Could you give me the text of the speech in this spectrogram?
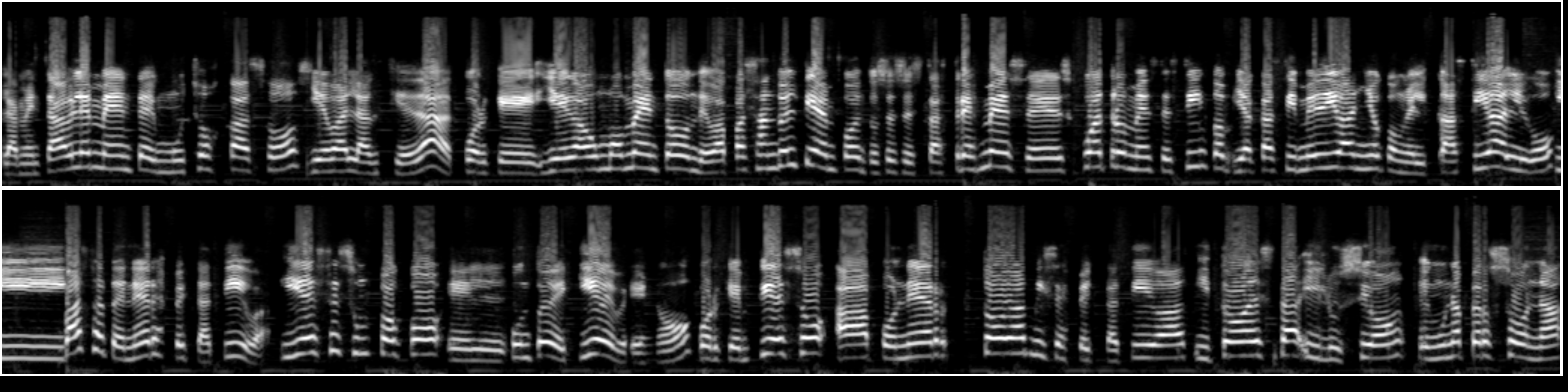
lamentablemente en muchos casos lleva la ansiedad, porque llega un momento donde va pasando el tiempo, entonces estás tres meses, cuatro meses, cinco, ya casi medio año con el casi algo y vas a tener expectativa. Y ese es un poco el punto de quiebre, ¿no? Porque empiezo a poner todas mis expectativas y toda esta ilusión en una persona,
